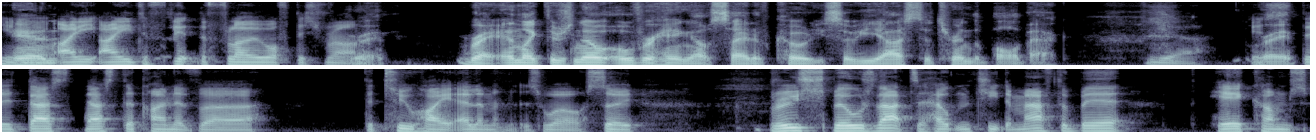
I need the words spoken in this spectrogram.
you know, And- I need I need to fit the flow off this run. Right. Right. And like there's no overhang outside of Cody. So he has to turn the ball back. Yeah. It's Right. The, that's that's the kind of uh the two high element as well. So Bruce spills that to help them cheat the math a bit. Here comes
